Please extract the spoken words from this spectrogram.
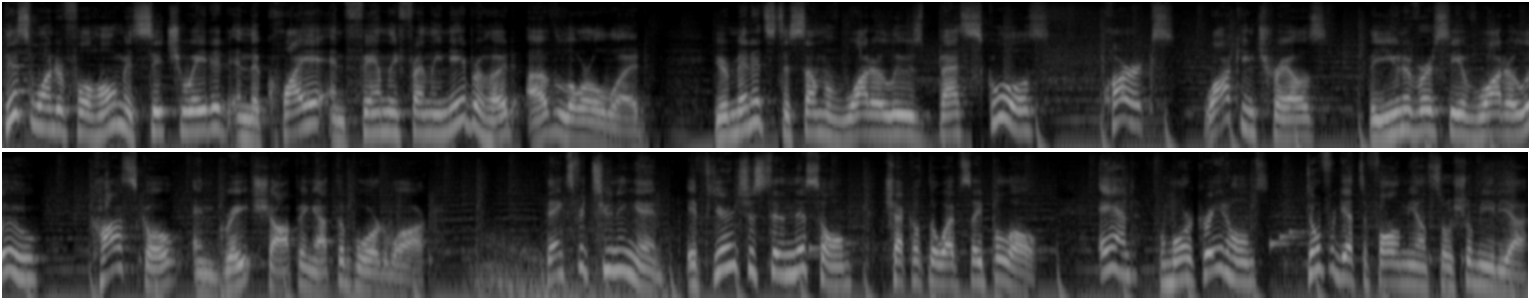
This wonderful home is situated in the quiet and family-friendly neighborhood of Laurelwood. You're minutes to some of Waterloo's best schools, parks, walking trails, the University of Waterloo, Costco, and great shopping at the boardwalk. Thanks for tuning in. If you're interested in this home, check out the website below. And for more great homes, don't forget to follow me on social media.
